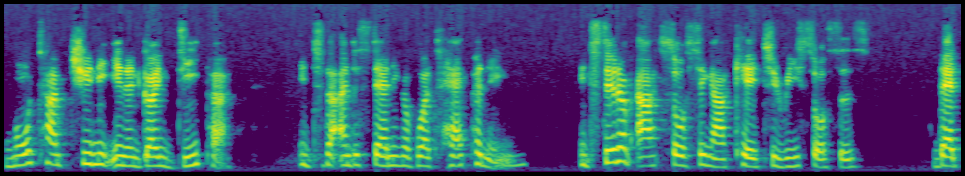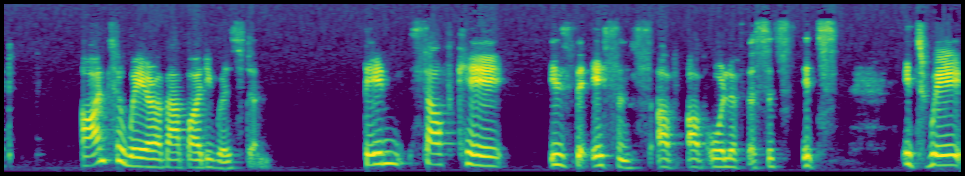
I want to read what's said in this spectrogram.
more time tuning in and going deeper into the understanding of what's happening, instead of outsourcing our care to resources that aren't aware of our body wisdom, then self care is the essence of, of all of this. It's it's it's where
